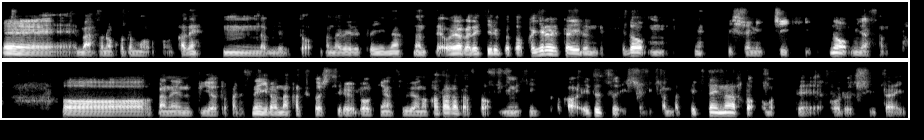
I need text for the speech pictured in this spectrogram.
えー、まあ、その子供がね、うん、のびのびと学べるといいな、なんて親ができること限られてはいるんですけど、うん、ね、一緒に地域の皆さんと、お他の NPO とかですね、いろんな活動している冒険遊び用の方々と、ヒントとかを得つつ一緒に頑張っていきたいなと思っておる次第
